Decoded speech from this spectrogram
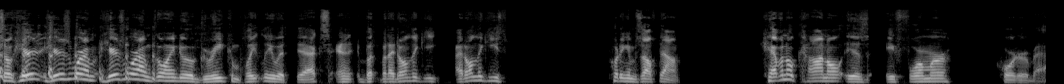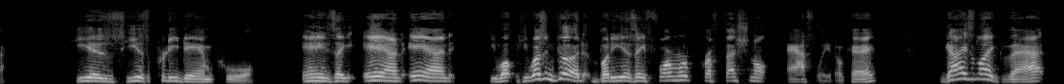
so here, here's where I'm. Here's where I'm going to agree completely with Dex, and but but I don't think he. I don't think he's putting himself down. Kevin O'Connell is a former quarterback. He is he is pretty damn cool, and he's like, and and he wa- he wasn't good, but he is a former professional athlete. Okay, guys like that,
